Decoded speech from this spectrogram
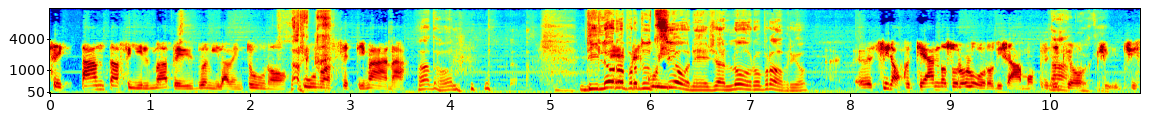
70 film per il 2021, uno a settimana. Madonna. Di loro Eh, produzione, cioè loro proprio. Eh, sì, no, che hanno solo loro, diciamo. Per Ah, esempio, ok. ci- ci-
